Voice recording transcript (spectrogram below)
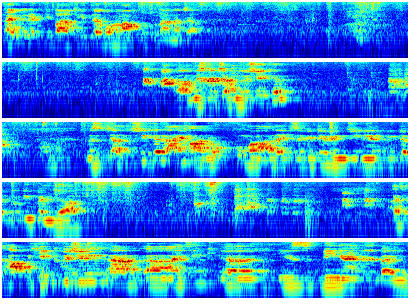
ढाई मिनट की बातचीत है वो हम आपको सुनाना चाहते हैं mister Chandrashekhar Mr. Chandrasekhar, I am Alok Kumar, Executive Engineer, PWD Punjab. आप Hikvision I think is being handled by you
